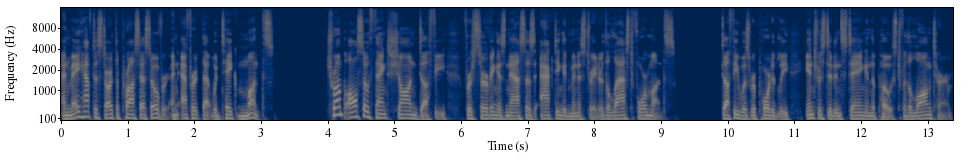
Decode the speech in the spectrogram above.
and may have to start the process over, an effort that would take months. Trump also thanked Sean Duffy for serving as NASA's acting administrator the last four months. Duffy was reportedly interested in staying in the post for the long term.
